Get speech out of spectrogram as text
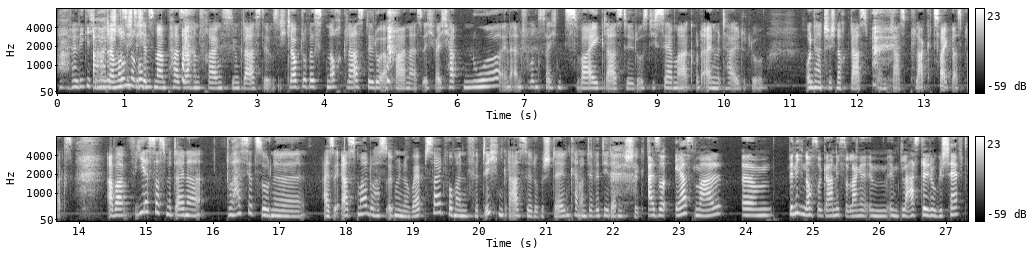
Ah, Da liege ich immer Ah, eine da Stunde muss ich dich rum. jetzt mal ein paar Sachen fragen zu dem Glasdildos. Ich glaube, du bist noch Glasdildo erfahrener als ich, weil ich habe nur in Anführungszeichen zwei Glasdildos, die ich sehr mag, und ein Metalldildo. Und natürlich noch Glas, ein Glasplug, zwei Glasplugs. Aber wie ist das mit deiner, du hast jetzt so eine, also erstmal, du hast irgendwie eine Website, wo man für dich ein Glasdildo bestellen kann und der wird dir dann geschickt. Also erstmal ähm, bin ich noch so gar nicht so lange im, im Glasdildo-Geschäft.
